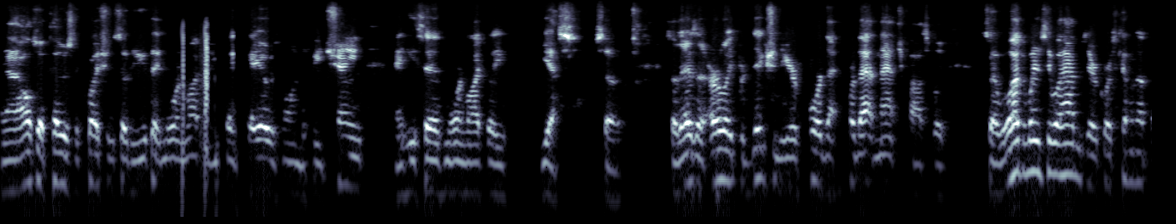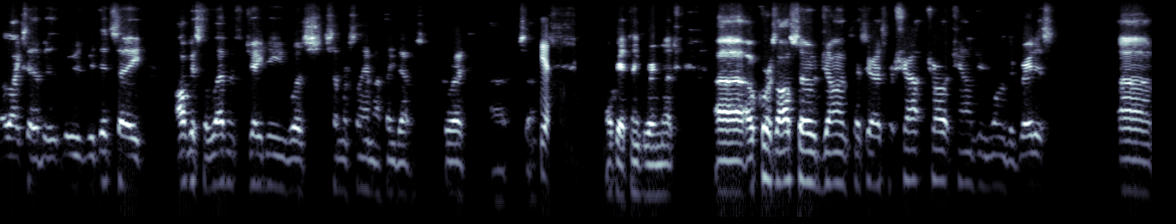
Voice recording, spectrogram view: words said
And I also posed the question: So, do you think more than likely you think KO is going to defeat Shane? And he says more than likely yes. So, so there's an early prediction here for that for that match possibly. So we'll have to wait and see what happens there. Of course, coming up, like I said, we, we did say August 11th. JD was SummerSlam. I think that was correct. Uh, so Yes. Okay, thank you very much. Uh, of course, also John says here as for Charlotte challenging one of the greatest, uh,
